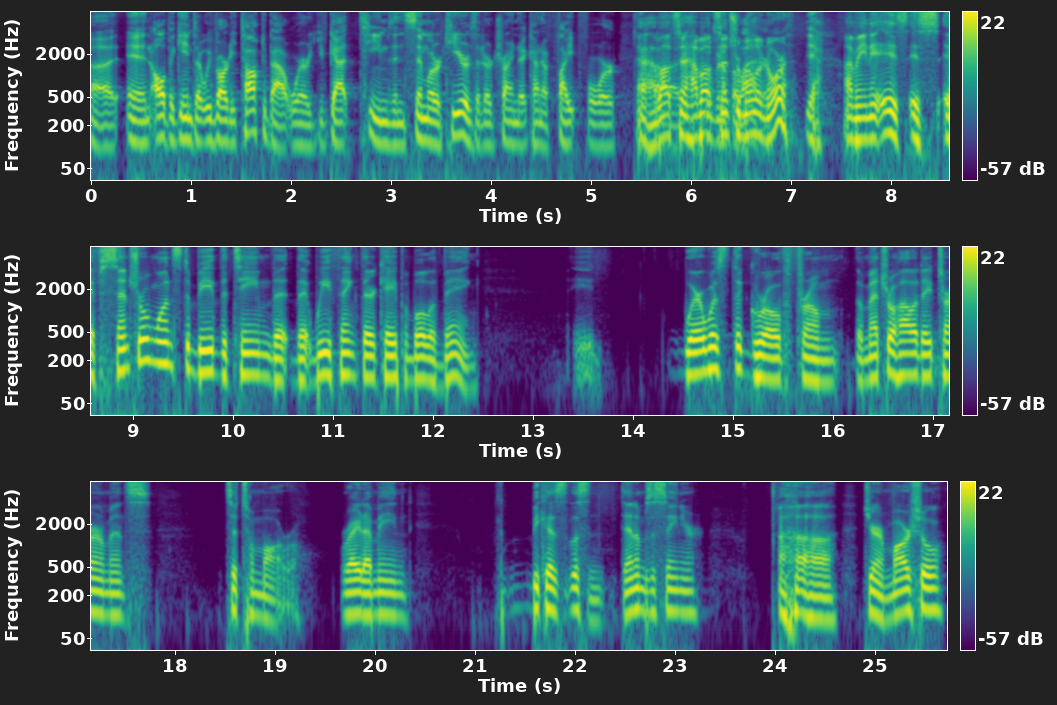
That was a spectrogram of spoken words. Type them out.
uh, and all the games that we've already talked about, where you've got teams in similar tiers that are trying to kind of fight for. Yeah, how about uh, how about moving up the Central Millard. North? Yeah, I mean, it's, it's if Central wants to be the team that, that we think they're capable of being, where was the growth from the Metro Holiday tournaments to tomorrow? Right? I mean, because listen, Denham's a senior, uh, Jaron Marshall,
